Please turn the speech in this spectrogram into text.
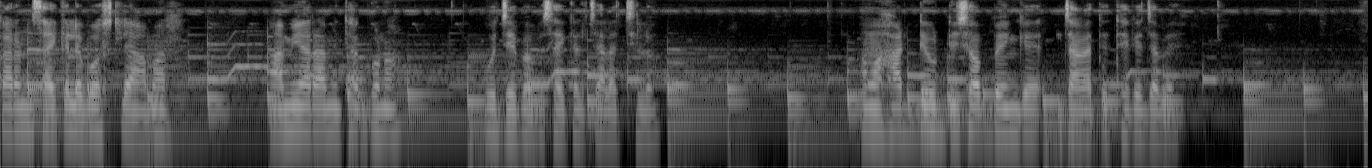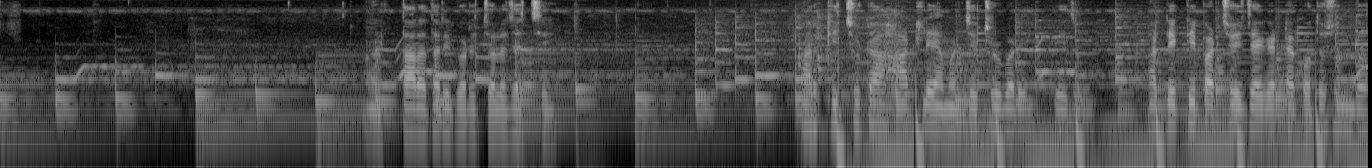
কারণ সাইকেলে বসলে আমার, আমি আর আমি থাকব না। ও যেভাবে সাইকেল চালাচ্ছিল। আমার হাড্ডি উড্ডি সব ভেঙে জায়গাতে থেকে যাবে। আর তাড়াতাড়ি করে চলে যাচ্ছি। আর কিছুটা হাঁটলে আমার জেঠুর বাড়ি পেয়ে যাব। আর দেখতেই পারছ এই জায়গাটা কত সুন্দর।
